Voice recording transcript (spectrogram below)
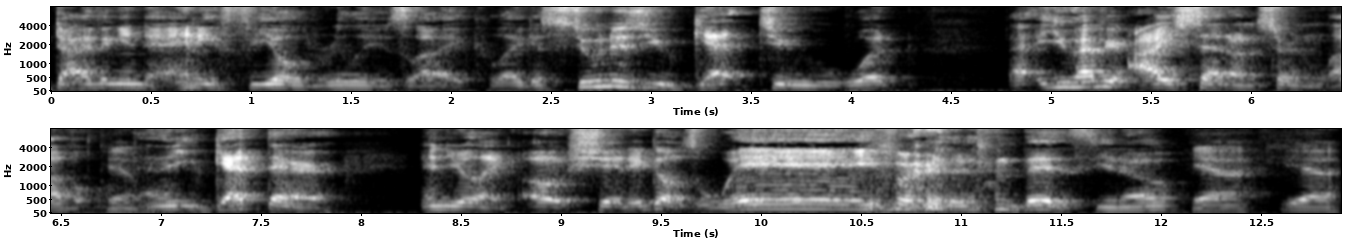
diving into any field really is like. Like as soon as you get to what uh, you have your eyes set on a certain level. Yeah. and then you get there and you're like oh shit it goes way further than this you know? Yeah, yeah.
